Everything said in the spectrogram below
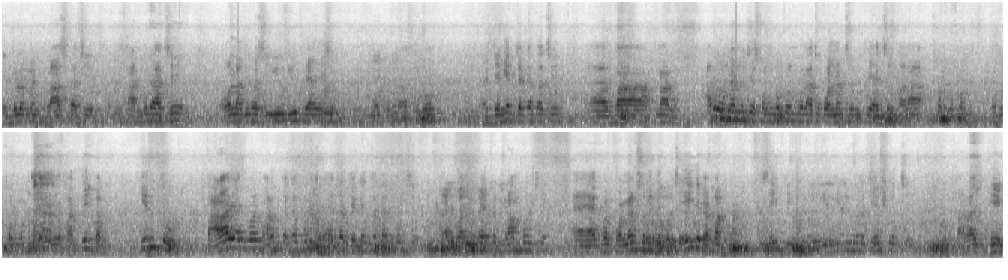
ডেভেলপমেন্ট ট্রাস্ট আছে, তারপরে আছে অল আদিবাসী ইউ ইউ ফেয়ার এবং জেগের জাকাত আছে বা আপনার আরও অন্যান্য যে সংগঠনগুলো আছে, কল্যাণ সমিতি আছে, তারা সংগঠন কত সংগঠন থাকতেই পারে। কিন্তু তারাই একবার ভারত জাকাত বলছে, একবার জেগের জাকাত বলছে, একবার ইউনাইটেড ট্রাম বলছে একবার কল্যাণ সমিতি বলছে, এই যে ব্যাপারটা, সেই টিকিটিগুলো চেঞ্জ করছে তারাই ফেক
